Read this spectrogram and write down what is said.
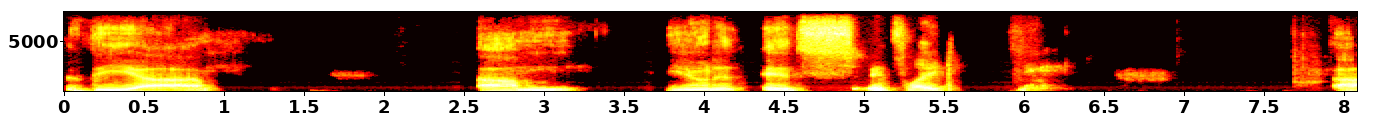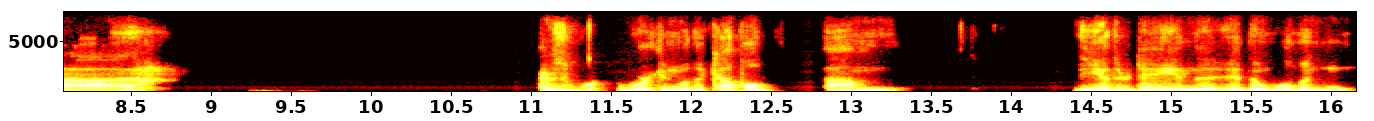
the uh um you know it's it's like uh I was w- working with a couple um the other day and the and the woman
